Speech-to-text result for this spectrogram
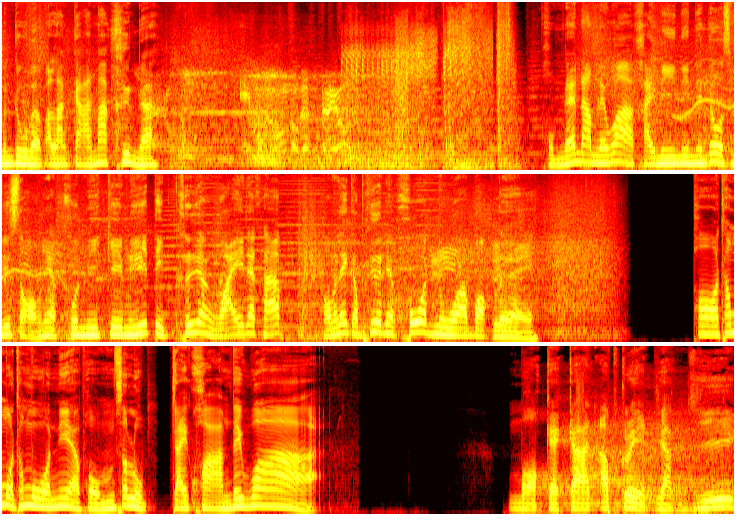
มันดูแบบอลังการมากขึ้นนะ ผมแนะนำเลยว่าใครมี Nintendo Switch 2 เนี่ยควรมีเกมนี้ติดเครื่องไว้นะครับพอมาเล่นกับเพื่อนเนี่ยโคตรนัวบอกเลย พอทั้งหมดทั้งมวลเนี่ยผมสรุปใจความได้ว่า เหมาะแก่การอัปเกรดอย่างยิ่ง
